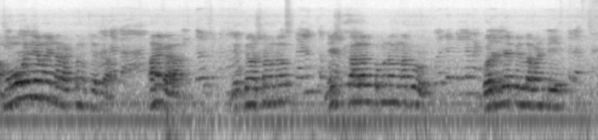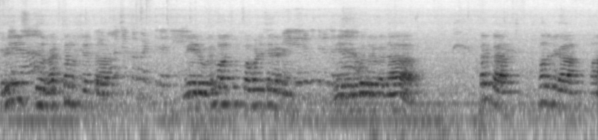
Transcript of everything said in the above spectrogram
అమూల్యమైన రక్తము చేత. అనగా నిర్దోషమును, నిర్దోషమును నాకు గొర్రె గొర్రె పిల్ల వంటి క్రీస్తు రక్తము చేత మీరు విమోచింపబడితేరని మీరు మీరు ఎరుగుదురు కదా. కనుక మొదటిగా మన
